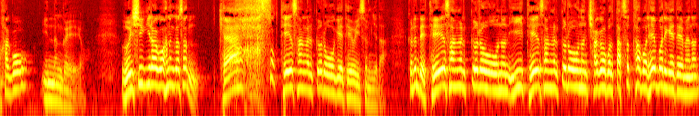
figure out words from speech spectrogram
하고 있는 거예요. 의식이라고 하는 것은 계속 대상을 끌어오게 되어 있습니다. 그런데 대상을 끌어오는 이 대상을 끌어오는 작업을 딱 스탑을 해버리게 되면은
